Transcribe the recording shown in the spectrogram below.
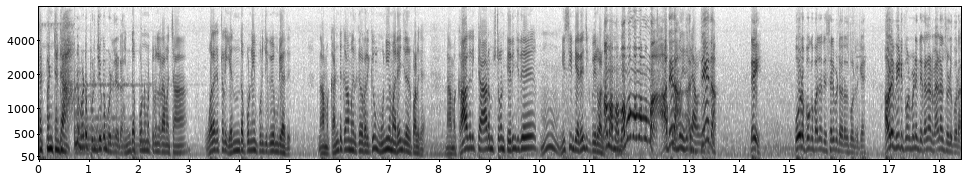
கட் பண்ணிட்டேன்டா. பொண்ணை மட்டும் புரிஞ்சுக்க முடியலடா. இந்த பொண்ணு மட்டும் இல்லடா மச்சான். உலகத்துல எந்த பொண்ணையும் புரிஞ்சுக்கவே முடியாது. நாம கண்டுக்காம இருக்கிற வரைக்கும் முனியமா ரேஞ்சில் இருப்பாளுங்க. நாம காதலிக்க ஆரம்பிச்சிட்டோம்னு தெரிஞ்சது ம், மிஸ் இந்தியா ரேஞ்சுக்கு போயிருவாங்க ஆமா ஆமா ஆமா ஆமா ஆமா அதேதான் சாப்பிடும்போது எதுக்குடா அவளை அதேதான். டேய் போற போக்க பார்த்தா அது சரிப்பட்டு வராது போல் இருக்கேன் அவளே வீட்டுக்கு ஃபோன் பண்ணி இந்த கல்யாணம் வேணாம்னு சொல்லிட்டு போறா.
